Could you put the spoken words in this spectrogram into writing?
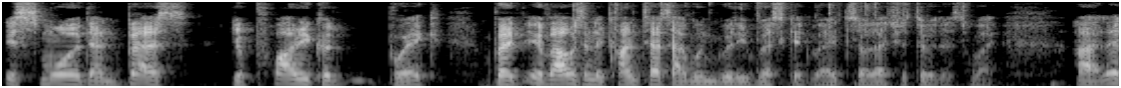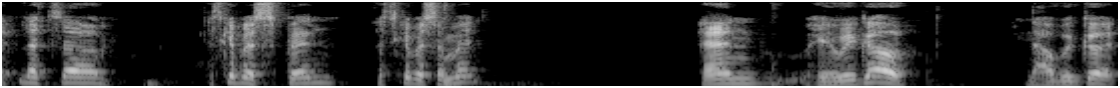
is smaller than best, you probably could break. But if I was in a contest, I wouldn't really risk it, right? So let's just do it this way. All right, let, let's um, let's give it a spin. Let's give it a submit. And here we go. Now we're good.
